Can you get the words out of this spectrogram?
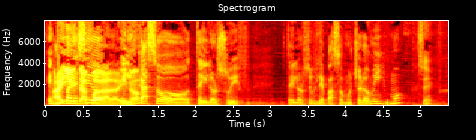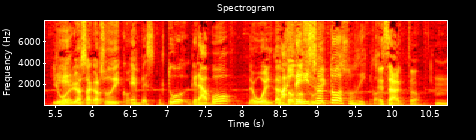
Es ahí está pagada ahí, el ¿no? caso Taylor Swift. Taylor Swift le pasó mucho lo mismo. Sí. Y volvió a sacar. Empezó- tuvo- grabó, De vuelta todos sus masterizó discos. todos sus discos. Exacto. Mm.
